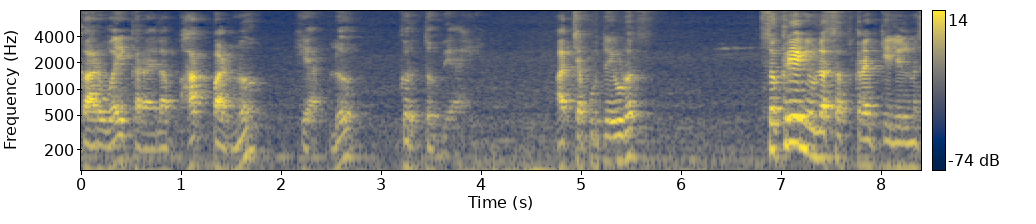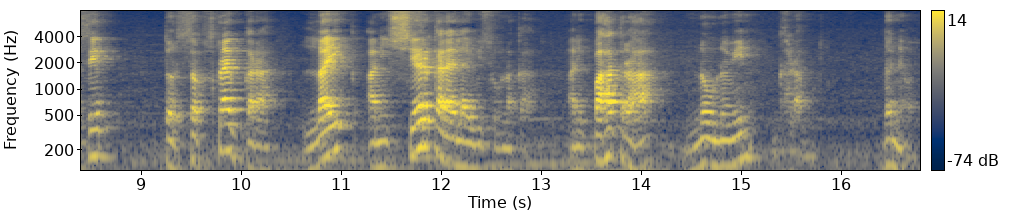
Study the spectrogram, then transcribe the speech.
कारवाई करायला भाग पाडणं हे आपलं कर्तव्य आहे. आजच्या पुरतं एवढंच. सक्रिय न्यूजला सबस्क्राईब केलेलं नसेल तर सबस्क्राईब करा लाईक आणि शेअर करायला विसरू नका. आणि पाहत रहा नवनवीन घडामोडी. धन्यवाद.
